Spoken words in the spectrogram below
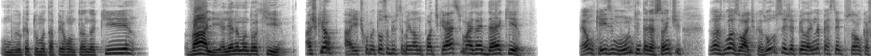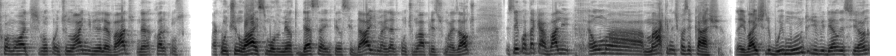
Vamos ver o que a turma está perguntando aqui. Vale, a Helena mandou aqui. Acho que a gente comentou sobre isso também lá no podcast, mas a ideia é que é um case muito interessante pelas duas óticas. Ou seja, pela ainda percepção que as commodities vão continuar em níveis elevados, né? Claro que vai continuar esse movimento dessa intensidade, mas deve continuar a preços mais altos. Sem contar que a Vale é uma máquina de fazer caixa né, e vai distribuir muito dividendo esse ano.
